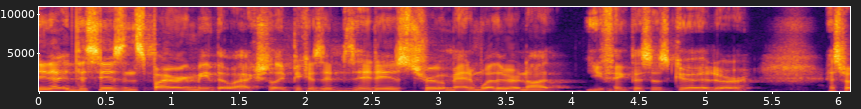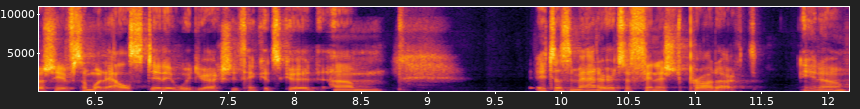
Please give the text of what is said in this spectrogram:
it, this is inspiring me though actually because it, it is true man. Whether or not you think this is good or especially if someone else did it would you actually think it's good? Um it doesn't matter. It's a finished product you know?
